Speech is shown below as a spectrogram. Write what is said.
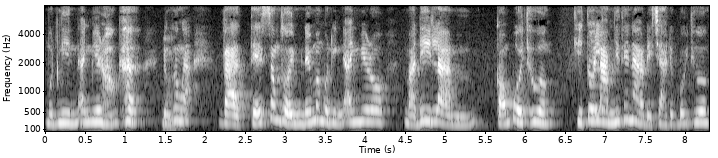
một nghìn anh miro cơ đúng ừ. không ạ và thế xong rồi nếu mà một nghìn anh miro mà đi làm có bồi thường thì tôi làm như thế nào để trả được bồi thường?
